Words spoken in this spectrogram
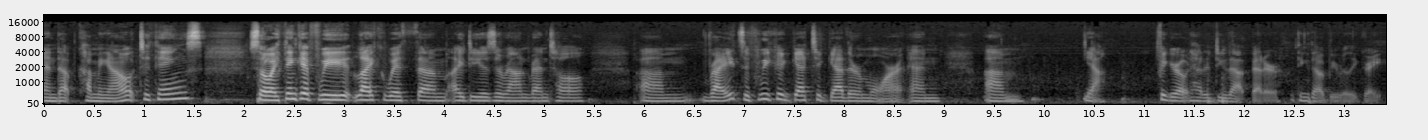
end up coming out to things. So I think if we, like with um, ideas around rental um, rights, if we could get together more and, um, yeah, figure out how to do that better, I think that would be really great.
